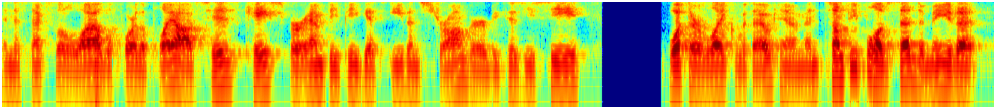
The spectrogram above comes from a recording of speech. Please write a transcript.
in this next little while before the playoffs, his case for MVP gets even stronger because you see what they're like without him. And some people have said to me that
